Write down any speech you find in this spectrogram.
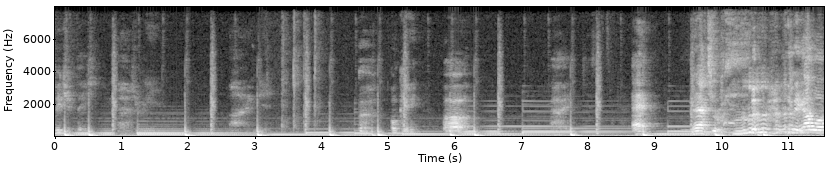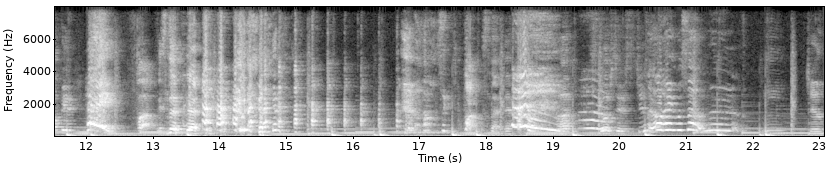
fix your face. Eyes red. All right, it. Uh, okay. Uh, all right. Act natural. Nigga, I walk in. Hey, fuck, it's not that. Was fuck, it's that. Uh, go upstairs. She was like, oh, hey, what's up? Mm, chill.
